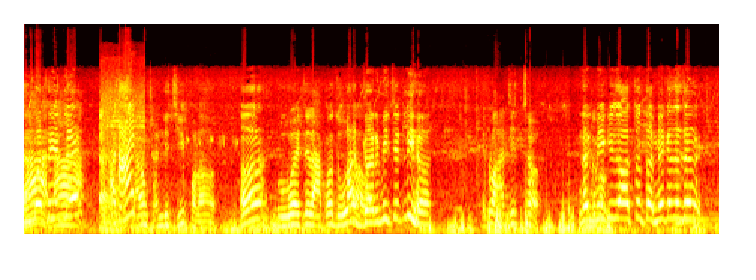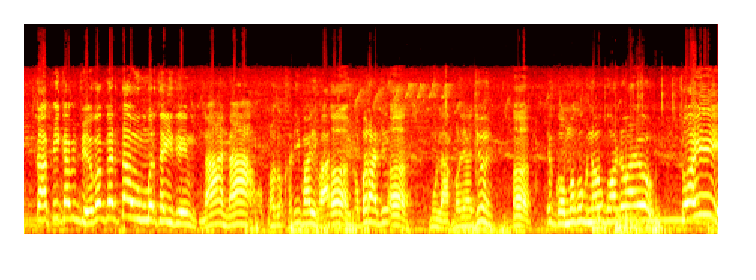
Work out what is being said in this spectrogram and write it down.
ઉંમર થઈ એટલે? ઠંડી ચી પડે. હ. એટલે લાકડો ધોવા હવે. ગરમી કેટલી હ? એ તો આજે જ છે. ને મેં કીધું આ તો તમે કદાચ કાપી કાપી ભેગો કરતા ઉંમર થઈ છે એમ. ના ના તો ખરી મારી વાત. ખબર આજે? હા. લાખો લેવા ગયો ને હા. તે ગોમાં કોક નવો ગોડો આવ્યો. ચોહી!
